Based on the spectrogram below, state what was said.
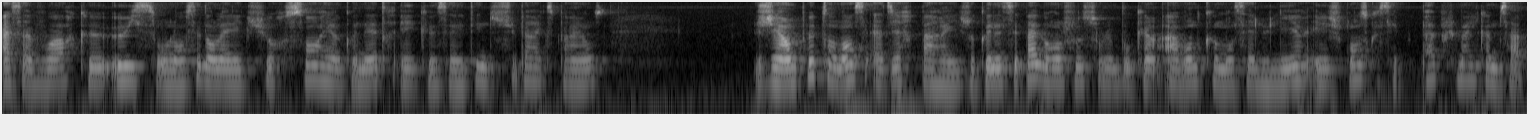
à savoir que eux ils sont lancés dans la lecture sans rien connaître et que ça a été une super expérience j'ai un peu tendance à dire pareil. Je connaissais pas grand chose sur le bouquin avant de commencer à le lire et je pense que c'est pas plus mal comme ça.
